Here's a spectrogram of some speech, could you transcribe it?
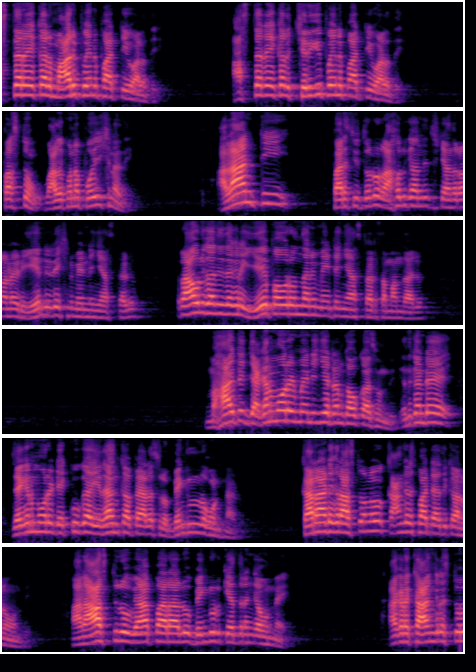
అస్తరేఖలు మారిపోయిన పార్టీ వాళ్ళది. అస్తరేఖలు చెరిగిపోయిన పార్టీ వాళ్ళది. ప్రస్తుతం వాళ్ళకున్న పొజిషన్ అది. అలాంటి పరిస్థితుల్లో రాహుల్ గాంధీతో చంద్రబాబు నాయుడు ఏం రిలేషన్ మెయింటైన్ చేస్తాడు? రాహుల్ గాంధీ దగ్గర ఏ పవర్ ఉందని మెయింటైన్ చేస్తాడు సంబంధాలు? మహా అయితే జగన్మోహన్ రెడ్డి మెయింటైన్ చేయడానికి అవకాశం ఉంది. ఎందుకంటే జగన్మోహన్ రెడ్డి ఎక్కువగా ఇరాంకా ప్యాలెస్లో బెంగళూరులో ఉంటున్నాడు. కర్ణాటక రాష్ట్రంలో కాంగ్రెస్ పార్టీ అధికారంలో ఉంది. ఆయన ఆస్తులు వ్యాపారాలు బెంగళూరు కేంద్రంగా ఉన్నాయి. అక్కడ కాంగ్రెస్తో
